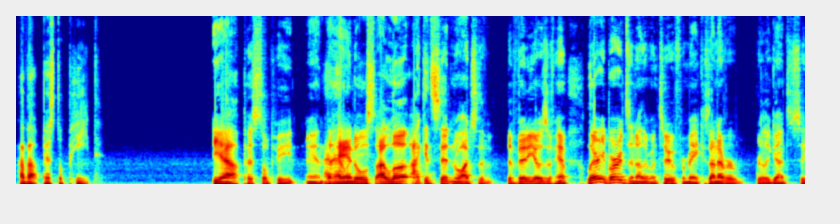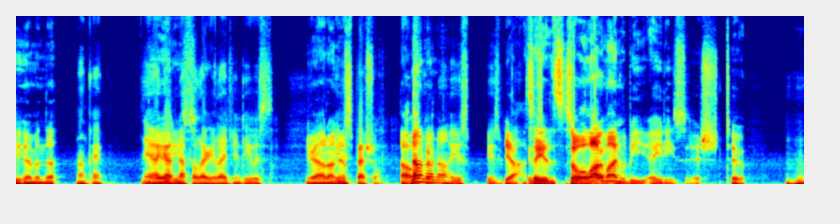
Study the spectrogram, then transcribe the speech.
How about Pistol Pete? Yeah, Pistol Pete. Man, the know. handles. I love. I could sit and watch the the videos of him. Larry Bird's another one too for me because I never really got to see him in the. Okay. Yeah, The I got 80s. enough of Larry Legend. He was You're out on he him. was special. Oh, no, okay. no, no. He was he was Yeah. he See, was- it's, so a lot of mine would be 80s ish too. Mm-hmm.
